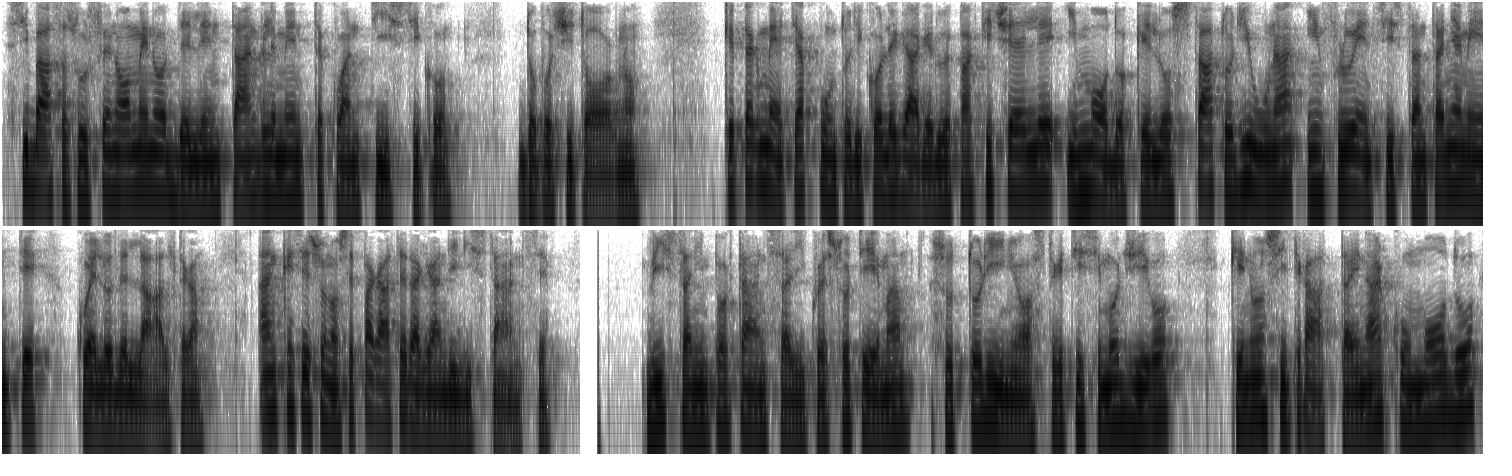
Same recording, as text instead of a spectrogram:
si basa sul fenomeno dell'entanglement quantistico, dopo ci torno, che permette appunto di collegare due particelle in modo che lo stato di una influenzi istantaneamente quello dell'altra, anche se sono separate da grandi distanze. Vista l'importanza di questo tema, sottolineo a strettissimo giro che non si tratta in alcun modo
